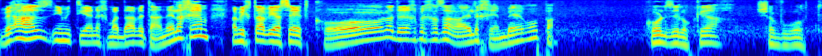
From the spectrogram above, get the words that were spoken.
ואז, אם היא תהיה נחמדה ותענה לכם, המכתב יעשה את כל הדרך בחזרה אליכם באירופה. כל זה לוקח שבועות.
